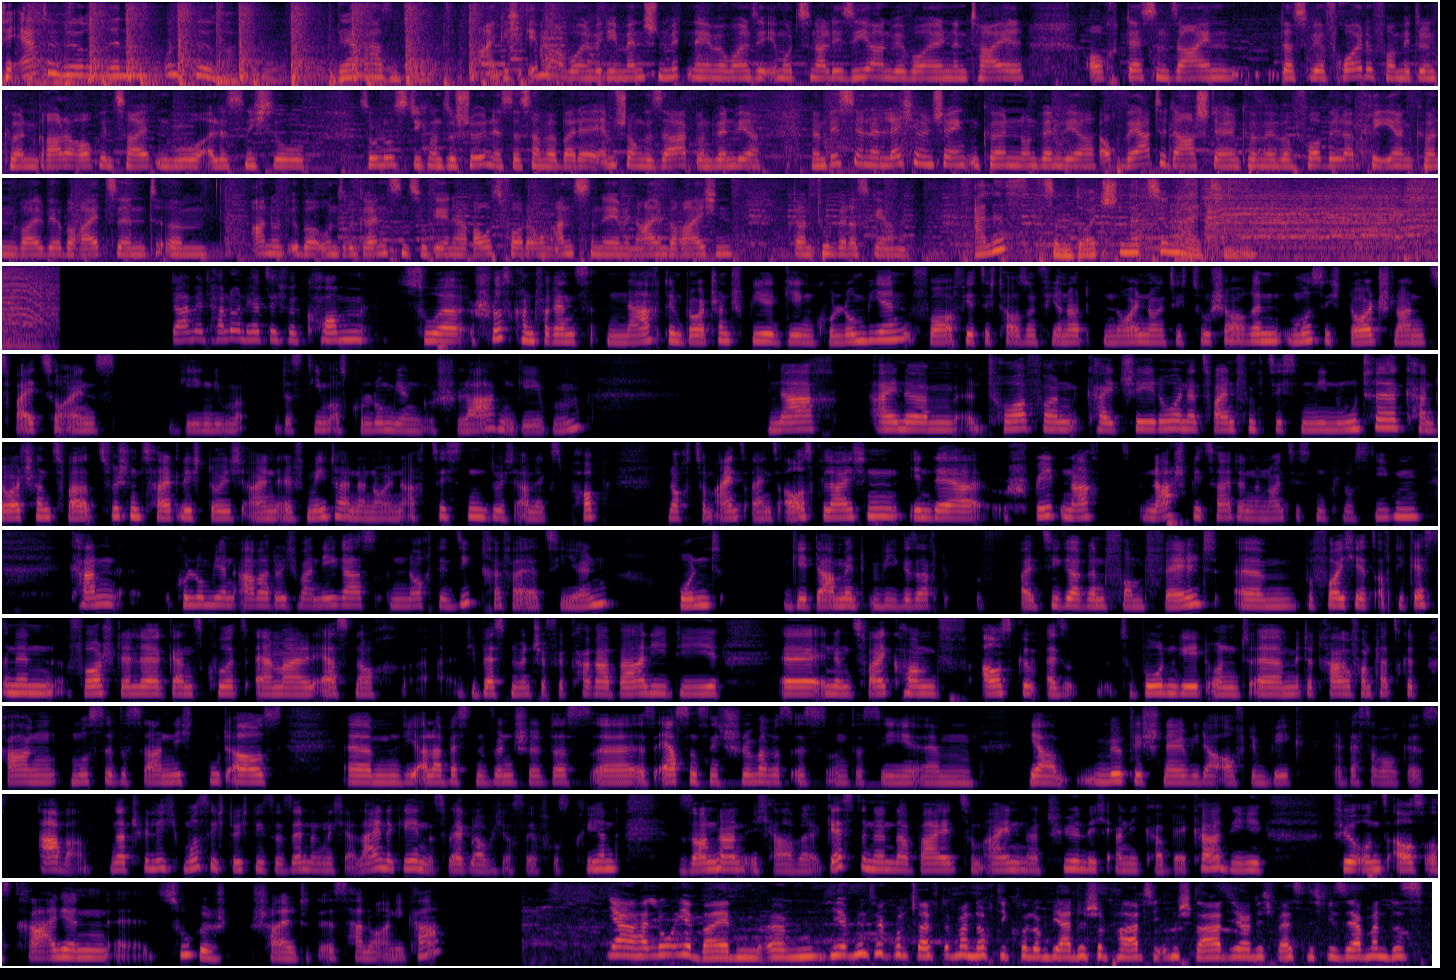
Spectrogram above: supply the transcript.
Verehrte Hörerinnen und Hörer, der Rasenfunk. Eigentlich immer wollen wir die Menschen mitnehmen, wir wollen sie emotionalisieren, wir wollen ein Teil auch dessen sein, dass wir Freude vermitteln können, gerade auch in Zeiten, wo alles nicht so, so lustig und so schön ist. Das haben wir bei der EM schon gesagt. Und wenn wir ein bisschen ein Lächeln schenken können und wenn wir auch Werte darstellen können, wenn wir Vorbilder kreieren können, weil wir bereit sind, ähm, an und über unsere Grenzen zu gehen, Herausforderungen anzunehmen in allen Bereichen, dann tun wir das gerne. Alles zum deutschen Nationalteam. Damit hallo und herzlich willkommen zur Schlusskonferenz nach dem Deutschlandspiel gegen Kolumbien. Vor 40.499 Zuschauerinnen muss sich Deutschland 2 zu 1 gegen die, das Team aus Kolumbien geschlagen geben. Nach einem Tor von Caicedo in der 52. Minute kann Deutschland zwar zwischenzeitlich durch einen Elfmeter in der 89. durch Alex Popp noch zum 1-1 ausgleichen. In der späten Nach Nachspielzeit in der 90. plus 7 kann Kolumbien aber durch Vanegas noch den Siegtreffer erzielen und geht damit, wie gesagt, als Siegerin vom Feld. Ähm, bevor ich jetzt auch die Gästinnen vorstelle, ganz kurz einmal erst noch die besten Wünsche für Karabali, die äh, in einem Zweikampf ausge also zu Boden geht und äh, mit der Trage vom Platz getragen musste. Das sah nicht gut aus ähm, die allerbesten Wünsche, dass äh, es erstens nichts Schlimmeres ist und dass sie ähm, ja möglichst schnell wieder auf dem Weg der Besserung ist. Aber natürlich muss ich durch diese Sendung nicht alleine gehen. Das wäre, glaube ich, auch sehr frustrierend, sondern ich habe Gästinnen dabei. Zum einen natürlich Annika Becker, die für uns aus Australien äh, zugeschaltet ist. Hallo Annika. Ja, hallo ihr beiden. Ähm, hier im Hintergrund läuft immer noch die kolumbianische Party im Stadion. Ich weiß nicht, wie sehr man das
